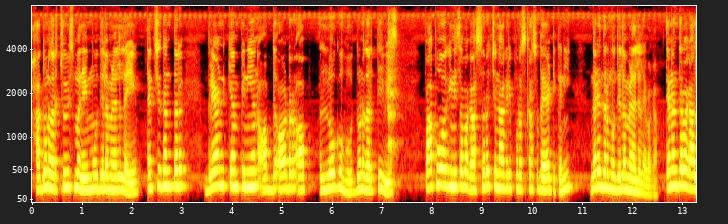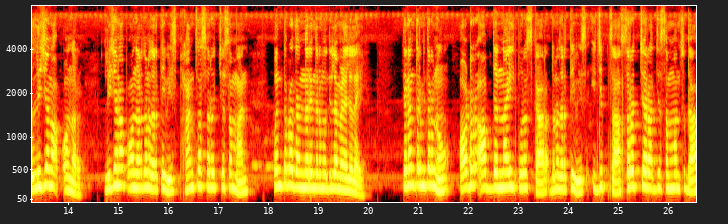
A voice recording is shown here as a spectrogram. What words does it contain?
हा दोन हजार चोवीसमध्ये मोदीला मिळालेला आहे. त्याच्यानंतर grand companion of the order of Logohu दोन हजार तेवीस पापुआ गिनीचा बघा सर्वोच्च नागरी पुरस्कारसुद्धा या ठिकाणी नरेंद्र मोदीला मिळालेला आहे बघा. त्यानंतर बघा legion of honour legion of honour दोन हजार तेवीस फ्रान्सचा सर्वोच्च सन्मान पंतप्रधान नरेंद्र मोदीला मिळालेला आहे. त्यानंतर मित्रांनो ऑर्डर ऑफ द नाईल पुरस्कार दोन हजार तेवीस इजिप्तचा सर्वोच्च राज्य सन्मानसुद्धा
